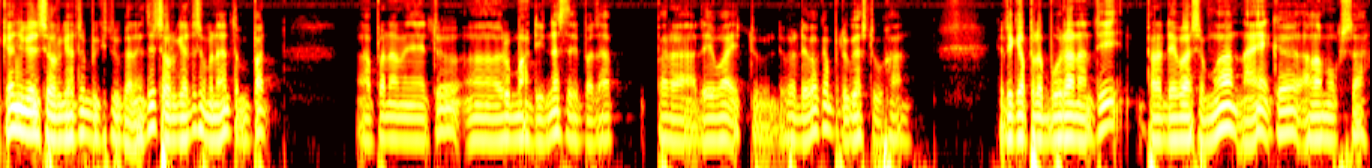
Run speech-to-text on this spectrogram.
Kan juga di surga itu begitu kan. Itu surga itu sebenarnya tempat apa namanya itu uh, rumah dinas daripada para dewa itu. Para dewa kan petugas Tuhan. Ketika peleburan nanti para dewa semua naik ke alam moksa.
